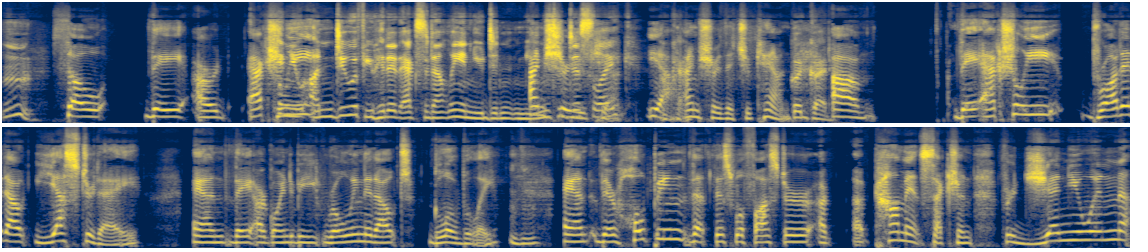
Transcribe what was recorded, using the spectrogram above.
Mm. So they are actually Can you undo if you hit it accidentally and you didn't mean I'm to sure can. dislike? Yeah, Okay. I'm sure that you can. Good, good. Um, they actually brought it out yesterday, and they are going to be rolling it out globally. Mm-hmm. And they're hoping that this will foster a, a comment section for genuine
